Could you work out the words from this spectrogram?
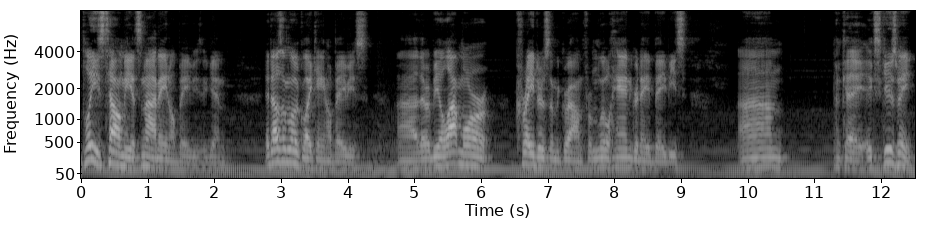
Please tell me it's not anal babies again. It doesn't look like anal babies. Uh, there would be a lot more craters in the ground from little hand grenade babies. Um, okay, excuse me.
